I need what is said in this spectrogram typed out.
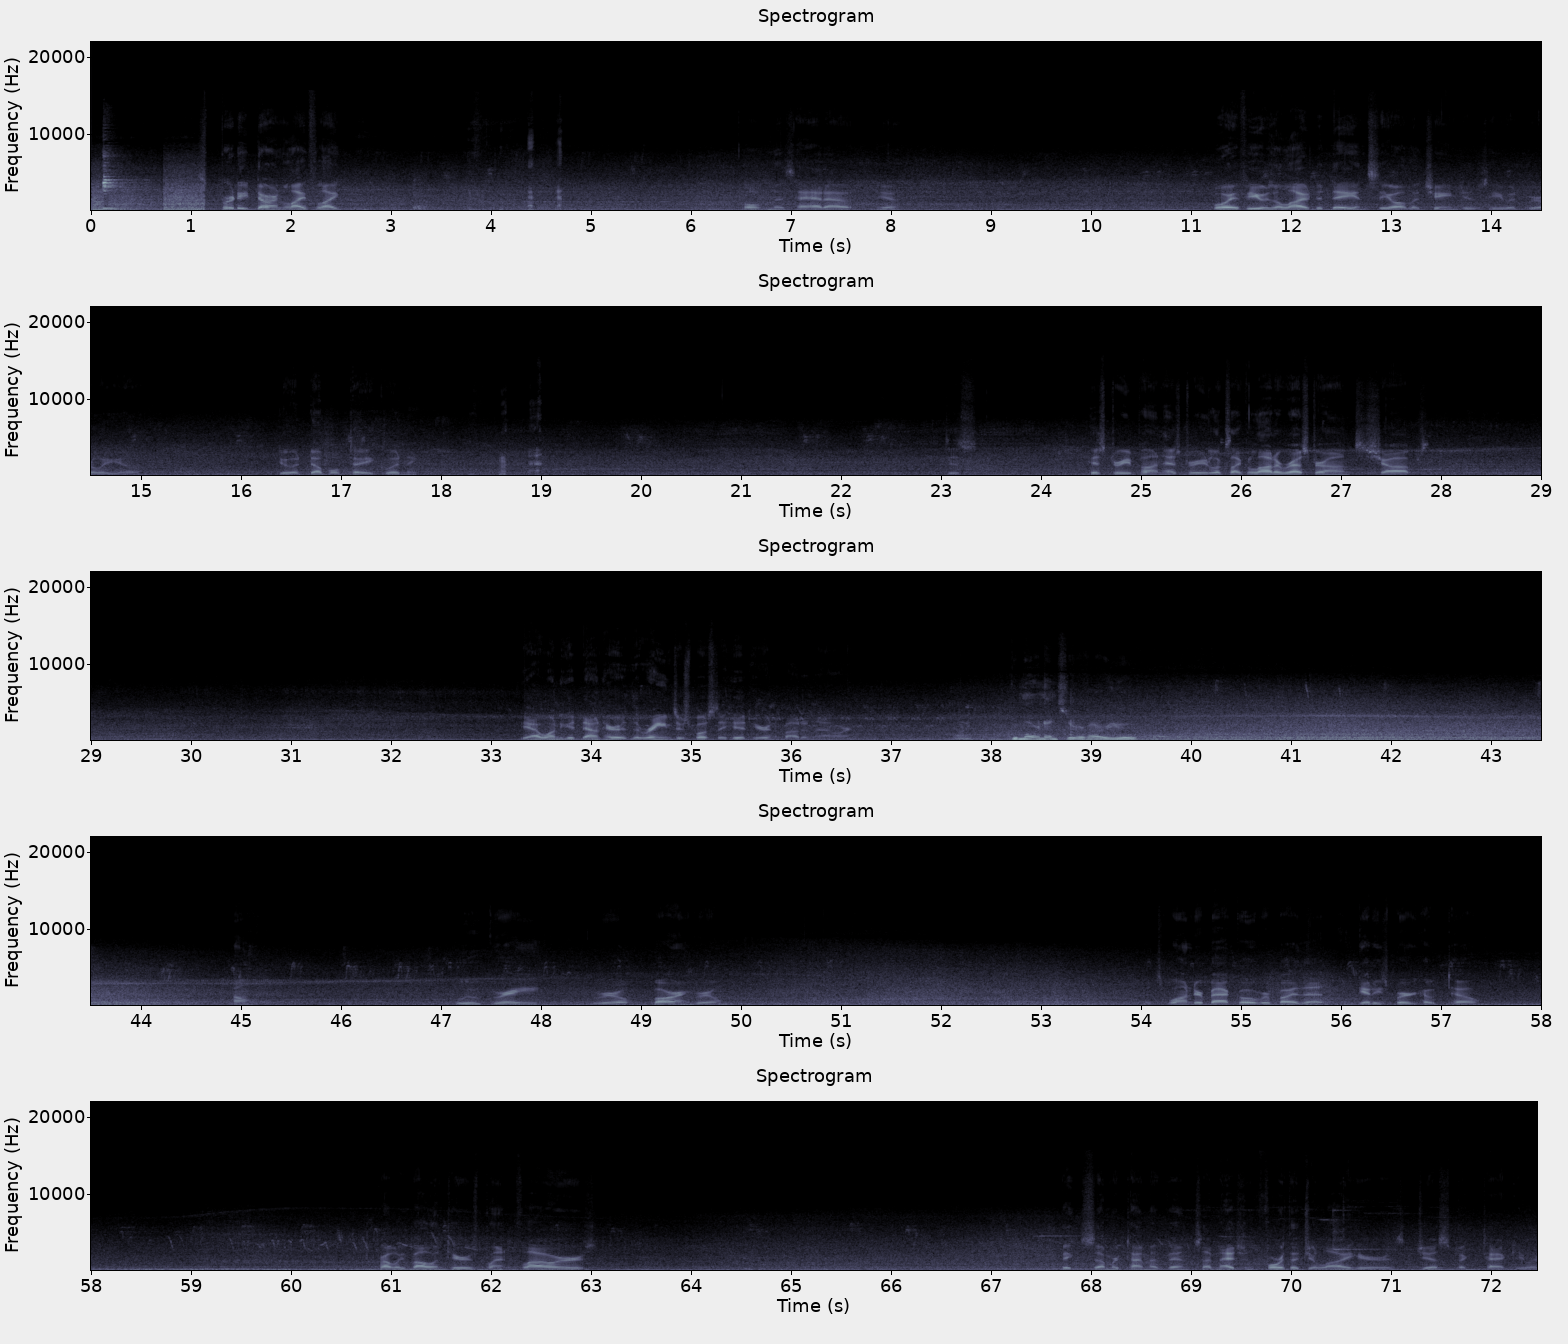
It's pretty darn lifelike. Holding his hat out, yeah. Boy, if he was alive today and see all the changes, he would really uh, do a double take, wouldn't he? Just history upon history. It looks like a lot of restaurants, shops. Yeah, I want to get down here. The rains are supposed to hit here in about an hour. Good morning, sir. How are you? Blue Gray Grill, Bar and Grill. Let's wander back over by that Gettysburg Hotel. Probably volunteers planting flowers. Big summertime events. I imagine 4th of July here is just spectacular.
